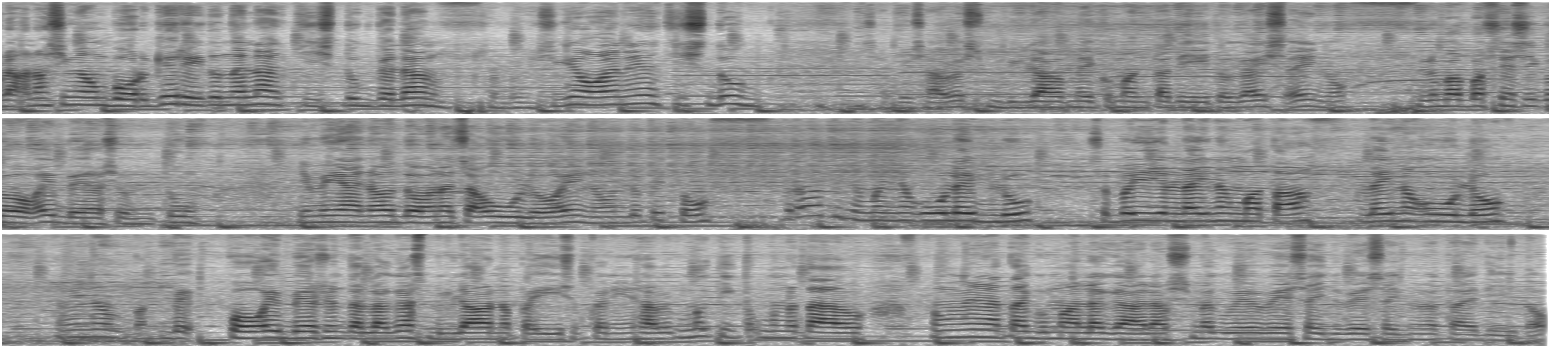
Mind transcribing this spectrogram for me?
wala na siyang hamburger. Ito na lang. Cheese dog na lang. Sabi sige okay na yan. Cheese dog. Sabi sabi bigla may kumanta dito guys. Ay no. Lumabas niya si Gokai version 2. Yung may ano donut sa ulo. Ay no. Lupit to. Grabe naman yung kulay blue. Sabay yung line ng mata. Line ng ulo. Ayun ang okay version talaga. Bigla ako napaisip kanina. Sabi ko, mag-tiktok muna tayo. Mamaya na tayo gumalagala. Tapos mag-westside, westside muna tayo dito.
